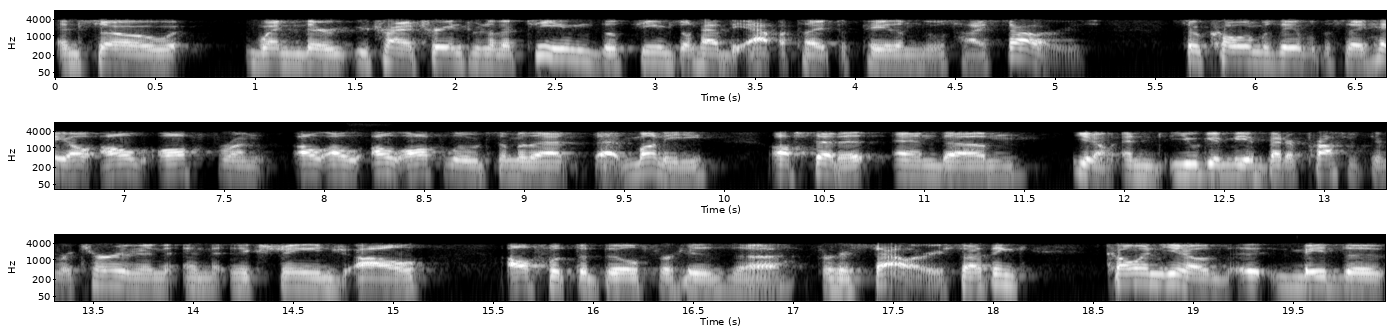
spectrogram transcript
And so when they're you're trying to trade into another team, those teams don't have the appetite to pay them those high salaries. So Cohen was able to say, "Hey, I'll, I'll off front, I'll, I'll, I'll offload some of that that money offset it, and um, you know, and you give me a better prospect in return, and, and in exchange, I'll I'll foot the bill for his uh, for his salary. So I think Cohen, you know, made the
